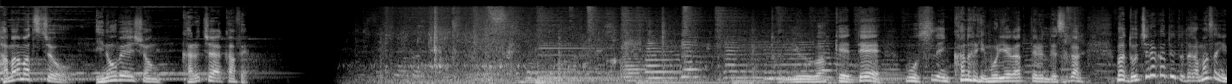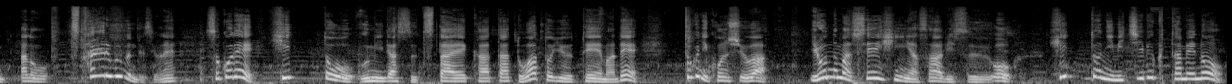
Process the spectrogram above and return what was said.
浜松町イノベーションカルチャーカフェいいうわけでもうすでにかなり盛り上がってるんですが、まあ、どちらかというとだからまさにあの伝える部分ですよねそこでヒットを生み出す伝え方とはというテーマで特に今週はいろんなまあ製品やサービスをヒットに導くための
